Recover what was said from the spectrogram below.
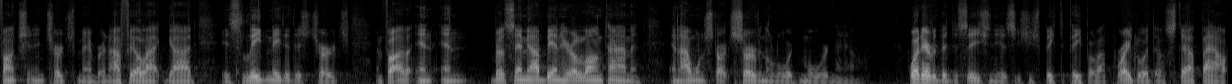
functioning church member. And I feel like God is leading me to this church. And Father, and, and Brother Sammy, I've been here a long time and, and I want to start serving the Lord more now. Whatever the decision is as you speak to people, I pray, Lord, they'll step out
